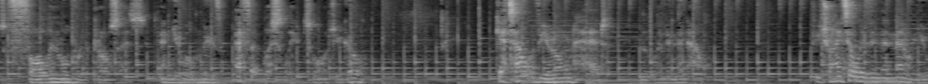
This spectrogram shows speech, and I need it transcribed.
So fall in love with the process and you will move effortlessly towards your goal. Get out of your own head you try to live in the now, you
